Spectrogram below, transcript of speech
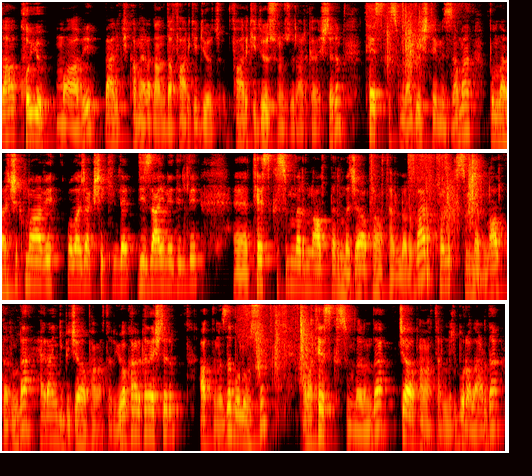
daha koyu mavi. Belki kameradan da fark ediyor fark ediyorsunuzdur arkadaşlarım. Test kısmına geçtiğimiz zaman bunlar açık mavi olacak şekilde dizayn edildi. Ee, test kısımlarının altlarında cevap anahtarları var. Konu kısımlarının altlarında herhangi bir cevap anahtarı yok arkadaşlarım. Aklınızda bulunsun. Ama test kısımlarında cevap anahtarları buralarda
